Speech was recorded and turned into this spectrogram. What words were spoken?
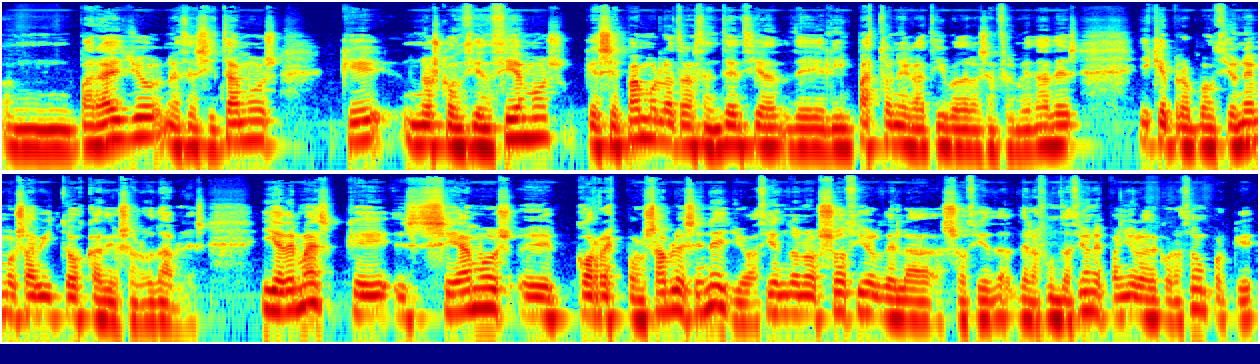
Mm, para ello necesitamos que nos concienciemos, que sepamos la trascendencia del impacto negativo de las enfermedades y que proporcionemos hábitos cardiosaludables. Y además que seamos eh, corresponsables en ello, haciéndonos socios de la sociedad, de la Fundación Española del Corazón, porque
